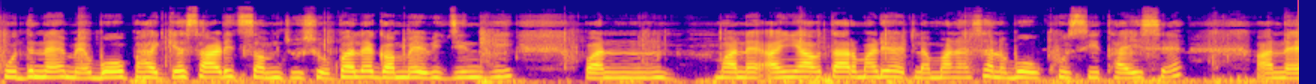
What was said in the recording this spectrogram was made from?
ખુદને મેં બહુ ભાગ્યશાળી જ સમજું છું. ભલે ગમે એવી જિંદગી, પણ મને અહીંયા અવતાર મળ્યો એટલે મને છે ને બહુ ખુશી થાય છે. અને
